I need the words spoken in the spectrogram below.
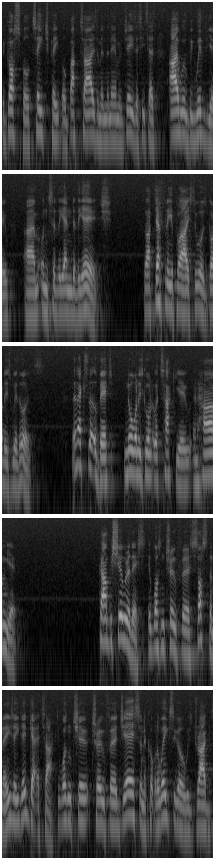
the gospel, teach people, baptize them in the name of Jesus. He says, I will be with you um, until the end of the age. So that definitely applies to us. God is with us. The next little bit, no one is going to attack you and harm you. Can't be sure of this. It wasn't true for Sosthenes. He did get attacked. It wasn't true for Jason a couple of weeks ago, who was dragged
